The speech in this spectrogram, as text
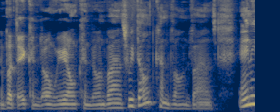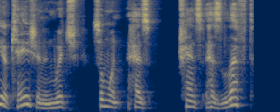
But they condone. We don't condone violence. We don't condone violence. Any occasion in which someone has trans has left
